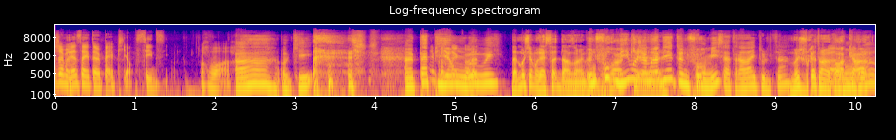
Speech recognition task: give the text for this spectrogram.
J'aimerais ça être un papillon, c'est dit. Au revoir. Ah, OK. un papillon, oui, oui. Ben, moi, j'aimerais ça être dans un groupe Une fourmi, rock, moi, euh, j'aimerais bien être une fourmi, ça travaille tout le temps. Moi, je voudrais être un rocker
